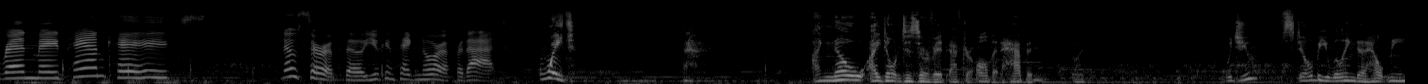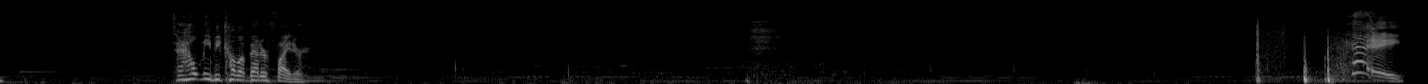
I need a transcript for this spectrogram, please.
Ren made pancakes. No syrup, though. You can thank Nora for that. Wait! I know I don't deserve it after all that happened, but would you still be willing to help me? To help me become a better fighter? Hey!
